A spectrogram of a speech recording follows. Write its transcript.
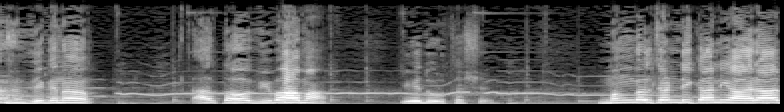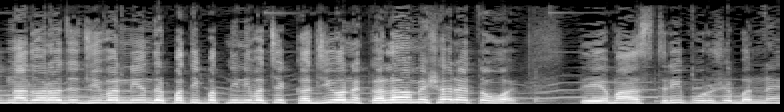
વિઘ્ન આવતા હોય વિવાહમાં, એ દૂર થશે. મંગલ ચંડિકાની આરાધના દ્વારા જો જીવનની અંદર પતિ પત્નીની વચ્ચે કજીઓ અને કલહ હંમેશા રહેતો હોય, તે એમાં સ્ત્રી પુરુષે બંને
